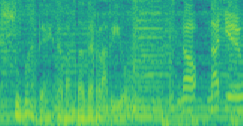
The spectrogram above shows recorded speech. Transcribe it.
Sumate a esta banda de radio. No, not you,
